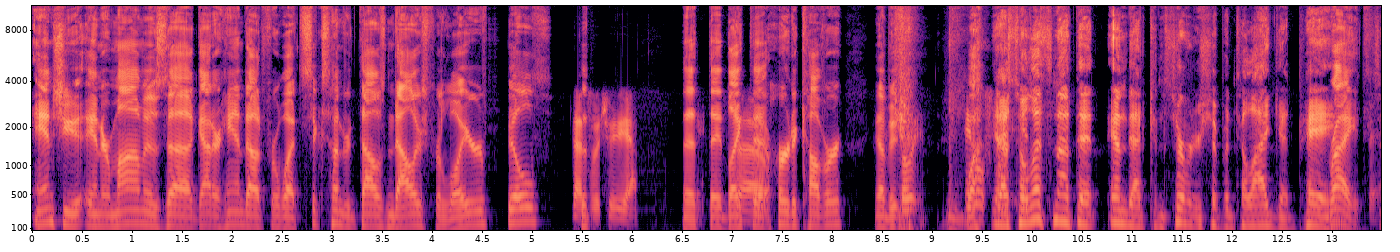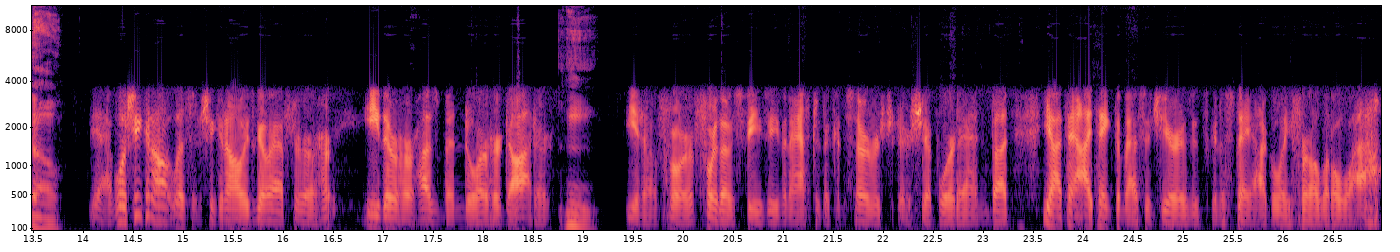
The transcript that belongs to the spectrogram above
And she and her mom has uh, got her hand out for what six hundred thousand dollars for lawyer bills That's that, what she, yeah. that they'd like So- to, her to cover. You know, but- So it'll Yeah, so let's not that end that conservatorship until I get paid. Right. So Yeah, well, she can al- listen. She can always go after her, either her husband or her daughter. hmm. You know, for for those fees, even after the conservatorship were to end. But yeah, I, th- I think the message here is it's going to stay ugly for a little while.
